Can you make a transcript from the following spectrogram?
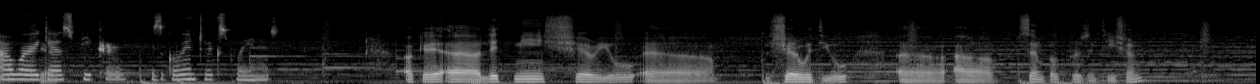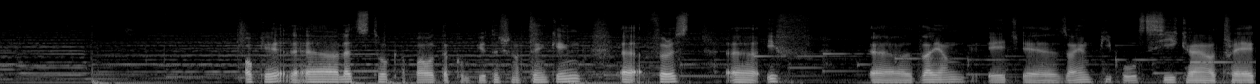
our yeah. guest speaker, is going to explain it. Okay, uh, let me share you uh, share with you uh, a simple presentation. Okay, uh, let's talk about the computational thinking. Uh, first, uh, if uh, the young age, uh, the young people seek a track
